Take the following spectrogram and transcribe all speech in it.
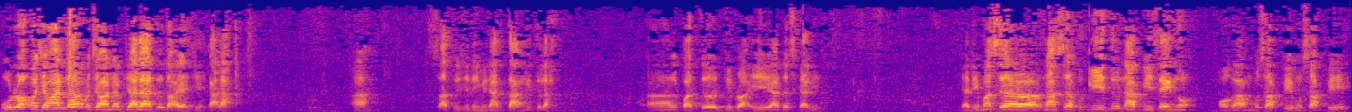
Buruk macam mana, macam mana berjalan tu tak payah cakap lah. Ha? Satu jenis binatang gitulah. Ha, lepas tu Jibra'il ada sekali. Jadi masa masa pergi tu Nabi tengok orang musafir-musafir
